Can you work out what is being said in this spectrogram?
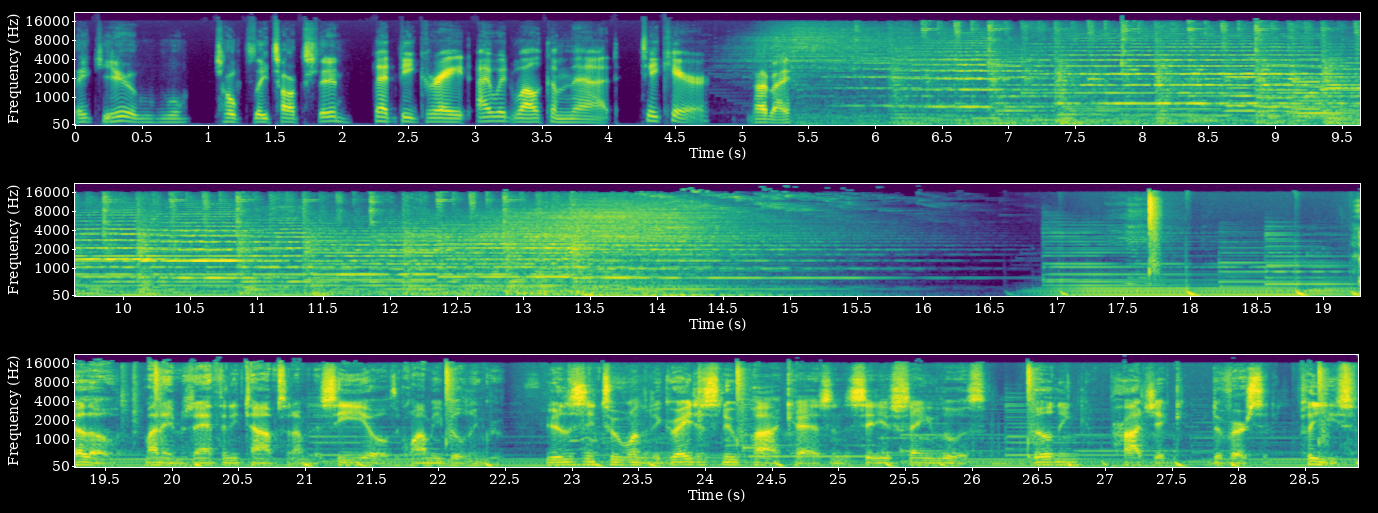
thank you. We'll hopefully talk soon. That'd be great. I would welcome that. Take care. Bye bye. Hello, my name is Anthony Thompson. I'm the CEO of the Kwame Building Group. You're listening to one of the greatest new podcasts in the city of St. Louis Building Project Diversity. Please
